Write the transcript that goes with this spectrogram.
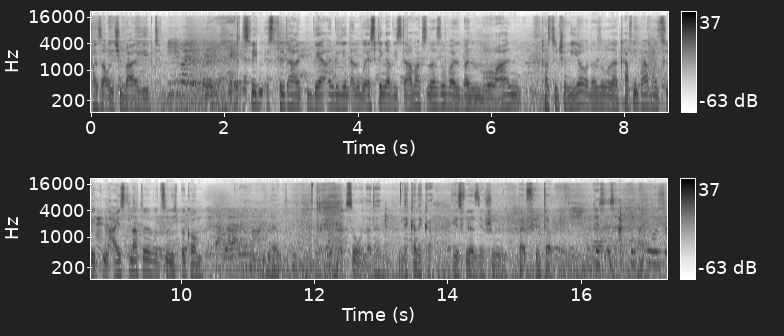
was es auch nicht überall gibt. Deswegen ist Filter halt mehr angelehnt an US-Dinger wie Starbucks oder so, weil bei einem normalen Pasticceria oder so oder Kaffeebar würdest du eine Eislatte würdest du nicht bekommen. Ja. So, na dann, lecker, lecker. Hier ist wieder sehr schön bei Filter. Das ist Aprikose.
